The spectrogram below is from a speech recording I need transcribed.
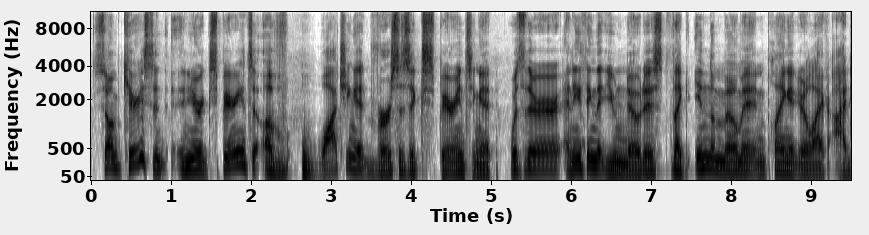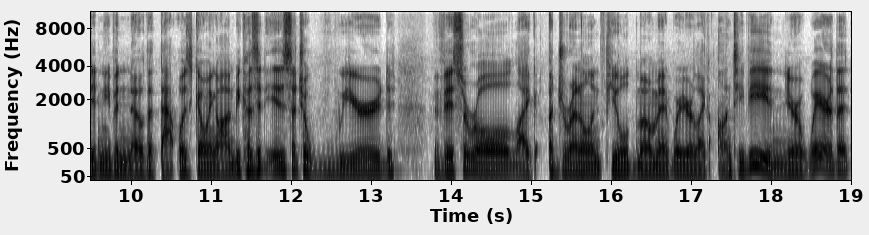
so I'm curious in, in your experience of watching it versus experiencing it, was there anything that you noticed, like in the moment and playing it, you're like, I didn't even know that that was going on because it is such a weird visceral, like adrenaline fueled moment where you're like on TV and you're aware that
